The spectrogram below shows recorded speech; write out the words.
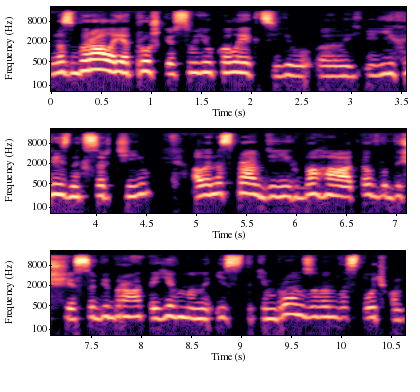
Назбирала я трошки свою колекцію е, їх різних сортів, але насправді їх багато, буду ще собі брати. Є в мене із таким бронзовим листочком,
